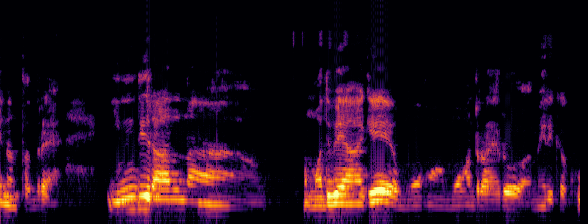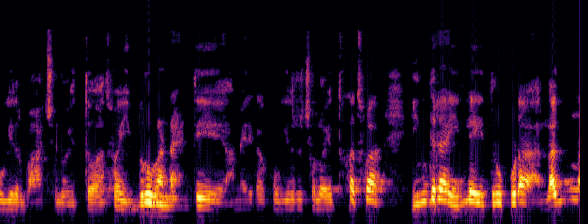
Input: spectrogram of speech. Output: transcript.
ಏನಂತಂದ್ರೆ ಇಂದಿರಾನ್ನ ಮದುವೆ ಆಗೇ ಮೋಹ, ಮೋಹನ್ ರಾಯರು ಅಮೇರಿಕಕ್ಕೆ ಹೋಗಿದ್ರು ಭಾಳ ಚಲೋ ಇತ್ತು. ಅಥವಾ ಇಬ್ರು ಗಂಡ ಹೆಂಡತಿ ಅಮೇರಿಕಕ್ಕೆ ಹೋಗಿದ್ರು ಚಲೋ ಇತ್ತು. ಅಥವಾ ಇಂದಿರಾ ಇಲ್ಲೇ ಇದ್ರು ಕೂಡ ಲಗ್ನ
